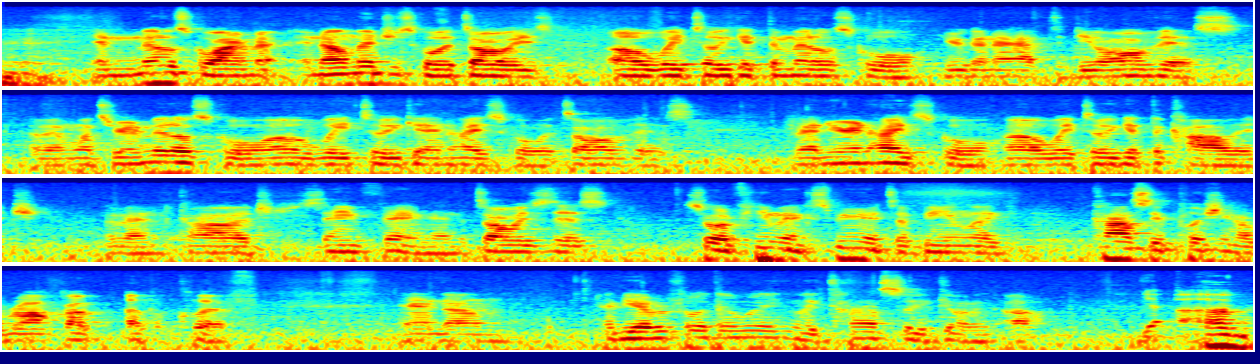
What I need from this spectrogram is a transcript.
Mhm. In middle school, I me- in elementary school, it's always oh wait till you get to middle school, you're gonna have to do all this, and then once you're in middle school, oh wait till you get in high school, it's all this. Then you're in high school, oh wait till you get to college, and then college, same thing, and it's always this sort of human experience of being like constantly pushing a rock up up a cliff. And um, have you ever felt that way? Like constantly going up. Yeah, um,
